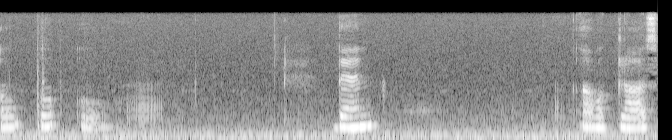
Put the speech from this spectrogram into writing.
oh oh oh then our class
